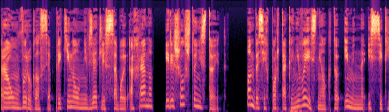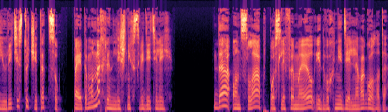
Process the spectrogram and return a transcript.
Раум выругался, прикинул, не взять ли с собой охрану и решил, что не стоит. Он до сих пор так и не выяснил, кто именно из секьюрити стучит отцу, поэтому нахрен лишних свидетелей. Да, он слаб после ФМЛ и двухнедельного голода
